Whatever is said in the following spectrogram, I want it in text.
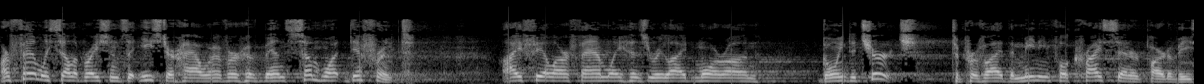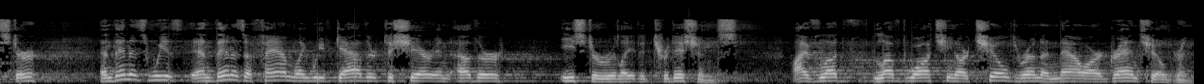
Our family celebrations at Easter, however, have been somewhat different. I feel our family has relied more on going to church to provide the meaningful Christ centered part of Easter. And then, as we, and then as a family, we've gathered to share in other Easter related traditions. I've loved, loved watching our children and now our grandchildren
